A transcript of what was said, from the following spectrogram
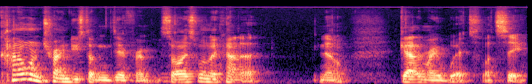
kind of want to try and do something different. So I just want to kind of you know gather my wits. Let's see.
